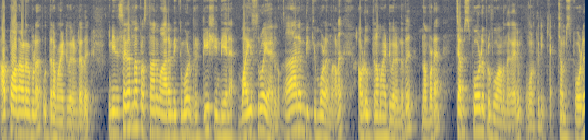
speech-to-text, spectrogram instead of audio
അപ്പോൾ അതാണ് നമ്മുടെ ഉത്തരമായിട്ട് വരേണ്ടത്. ഇനി നിസ്സഹകരണ പ്രസ്ഥാനം ആരംഭിക്കുമ്പോൾ ബ്രിട്ടീഷ് ഇന്ത്യയിലെ വൈസ്രോയ് ആയിരുന്നു. ആരംഭിക്കുമ്പോൾ എന്നാണ് അവിടെ ഉത്തരമായിട്ട് വരേണ്ടത്. നമ്മുടെ ചംസ്പോഡ് പ്രഭുവാണെന്ന കാര്യം ഓർത്തിരിക്കുക. ചംസ്പോഡ്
